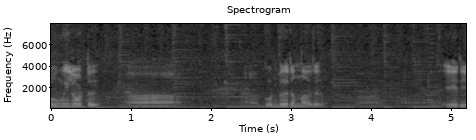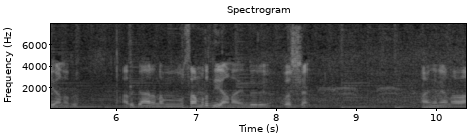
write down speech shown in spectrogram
ഭൂമിയിലോട്ട് കൊണ്ടുവരുന്ന ഒരു ഏരിയ ആണത് അത് കാരണം സമൃദ്ധിയാണ് അതിന്റെ ഒരു വെർഷൻ അങ്ങനെയാണ് ആ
